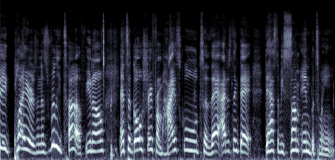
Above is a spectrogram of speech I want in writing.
big players and it's really tough, you know? And to go straight from high school to that, I just think that there has to be some in between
